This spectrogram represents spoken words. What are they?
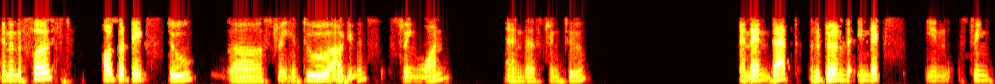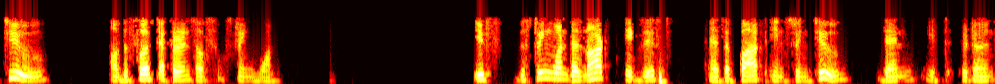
And then the first also takes two uh, string two arguments string 1 and uh, string 2 and then that returns the index in string 2 of the first occurrence of string 1. If the string 1 does not exist as a part in string 2 then it returns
